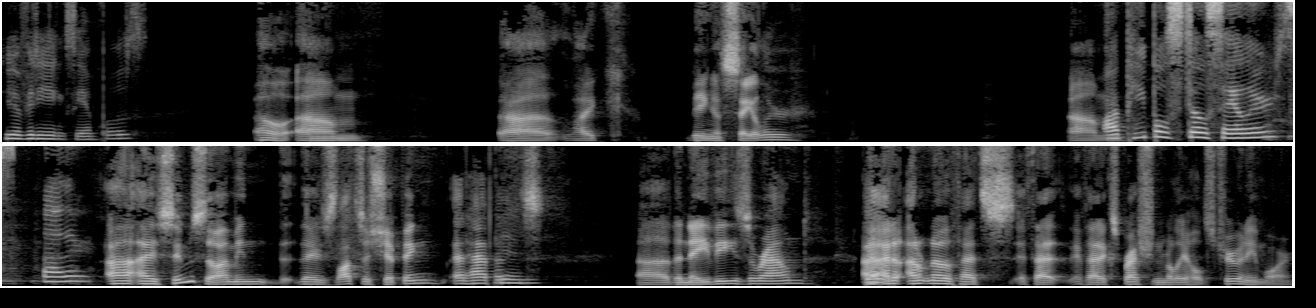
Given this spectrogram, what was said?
Do you have any examples? Oh, um, uh, like being a sailor. Um, Are people still sailors, Father? Uh, I assume so. I mean, th- there's lots of shipping that happens. Uh, the navy's around. I, Yeah. I, don't, I don't know if that's if that if that expression really holds true anymore.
